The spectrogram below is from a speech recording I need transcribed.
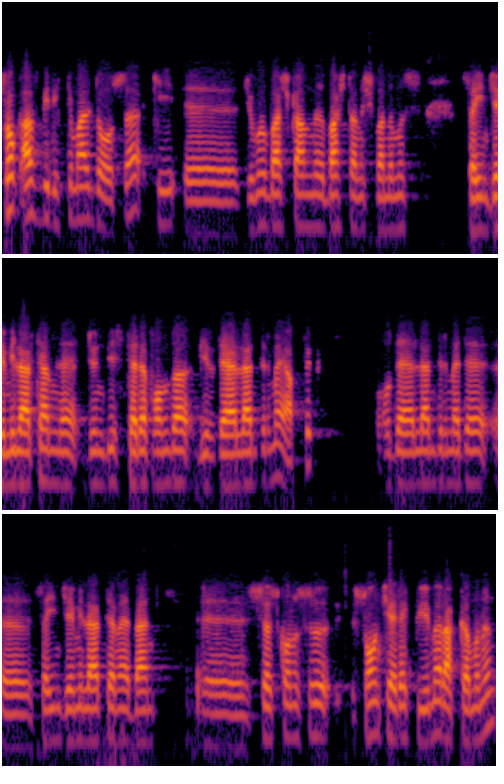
çok az bir ihtimal de olsa ki e, Cumhurbaşkanlığı Başdanışmanımız Sayın Cemil Ertem'le dün biz telefonda bir değerlendirme yaptık. O değerlendirmede e, Sayın Cemil Ertem'e ben e, söz konusu son çeyrek büyüme rakamının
